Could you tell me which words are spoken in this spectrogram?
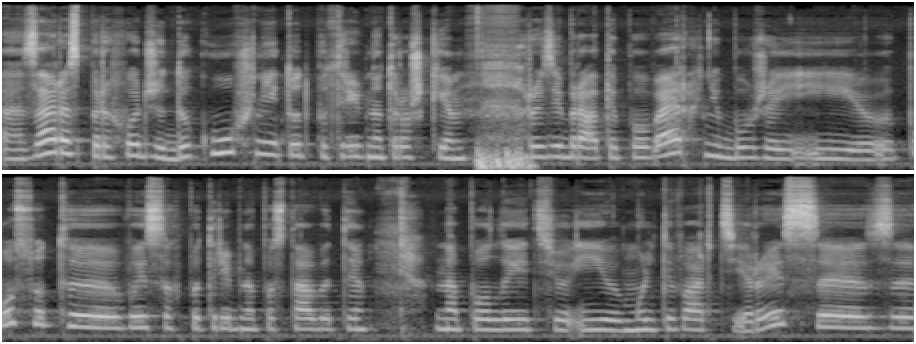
Е, Зараз переходжу до кухні. Тут потрібно трошки розібрати поверхню, бо вже і посуд е, висох потрібно поставити на полицю, і в мультиварці рис е, з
